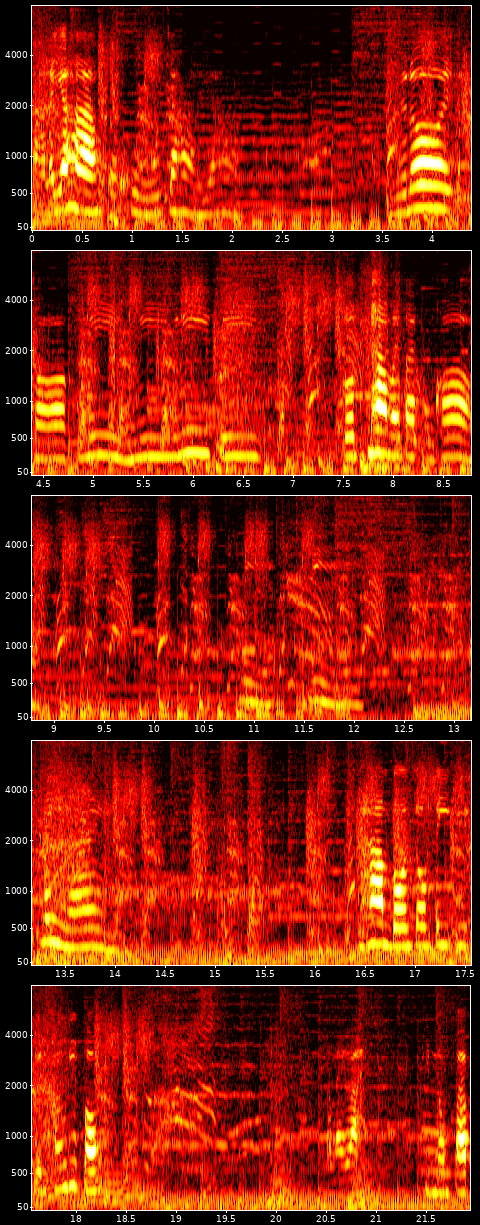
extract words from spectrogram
หาระยะห่างโอ้โหจะหาระยะห่างเดี๋ยวเลยกากมานี่มานี่มานี่ตีรถท่าไม้ตายของข้านี่ไงนี่ไงนี่ไง ห้ามโดนโจมตีอีกเป็นครั้งที่สองอะไรล่ะกินนมแป๊บ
